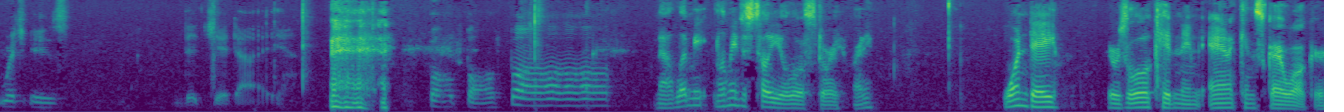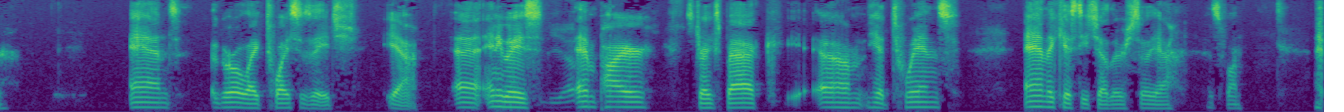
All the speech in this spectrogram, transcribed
which is the Jedi. Ba, ba, ba. now let me let me just tell you a little story. Ready? One day, there was a little kid named Anakin Skywalker, and a girl like twice his age. Yeah. Uh, anyways, Yep. Empire Strikes Back. Um, he had twins, and they kissed each other. So yeah, it's fun.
